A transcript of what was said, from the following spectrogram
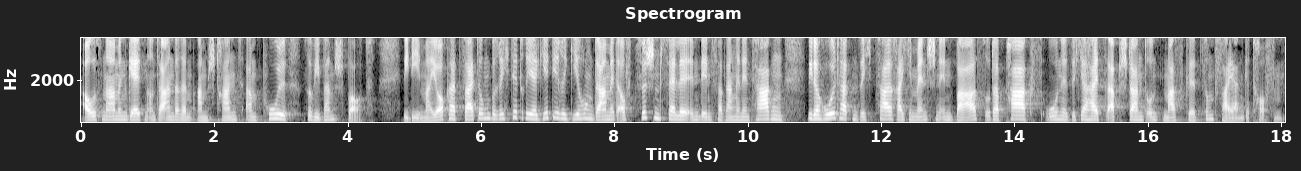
Ausnahmen gelten unter anderem am Strand, am Pool sowie beim Sport. Wie die Mallorca Zeitung berichtet, reagiert die Regierung damit auf Zwischenfälle in den vergangenen Tagen. Wiederholt hatten sich zahlreiche Menschen in Bars oder Parks ohne Sicherheitsabstand und Maske zum Feiern getroffen.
